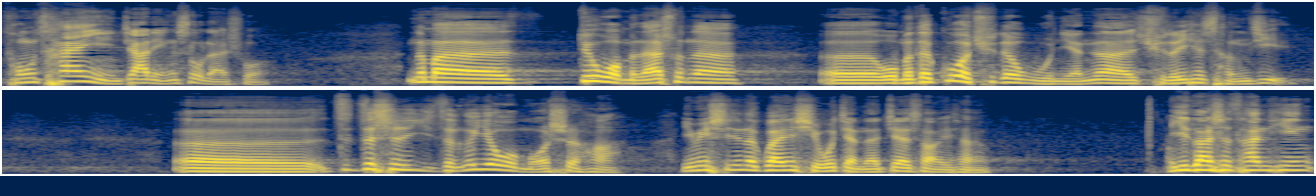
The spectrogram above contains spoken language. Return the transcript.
从餐饮加零售来说。那么对我们来说呢，呃，我们在过去的五年呢，取得一些成绩。呃，这这是整个业务模式哈。因为时间的关系，我简单介绍一下。一端是餐厅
